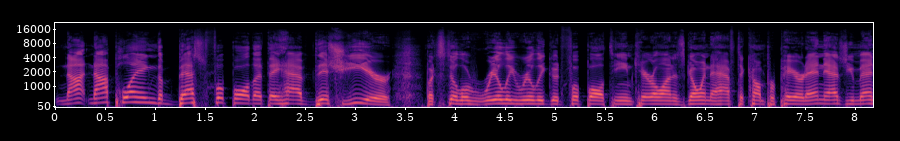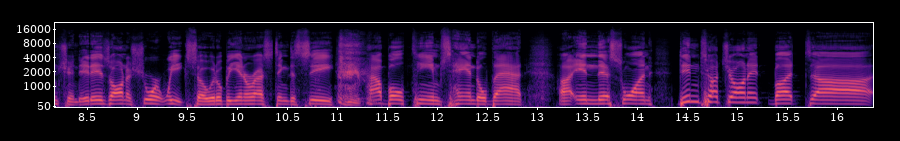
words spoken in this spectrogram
not not playing the best football that they have this year, but still a really really good football team. Carolina is going to have to come prepared, and as you mentioned, it is on a short week, so it'll be interesting to see how both teams handle that uh, in this one. Didn't touch on it, but uh,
